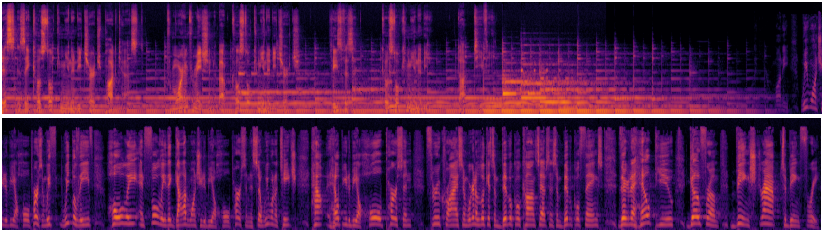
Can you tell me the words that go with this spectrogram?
This is a Coastal Community Church podcast. For more information about Coastal Community Church, please visit coastalcommunity.tv. We want you to be a whole person. We, we believe wholly and fully that God wants you to be a whole person. And so we want to teach how help you to be a whole person through Christ. And we're going to look at some biblical concepts and some biblical things. They're going to help you go from being strapped to being free.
